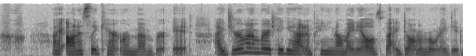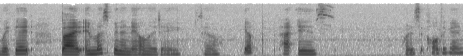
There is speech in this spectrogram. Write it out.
I honestly can't remember it. I do remember taking it out and painting it on my nails, but I don't remember what I did with it. But it must have been a nail of the day. So, yep, that is, what is it called again?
